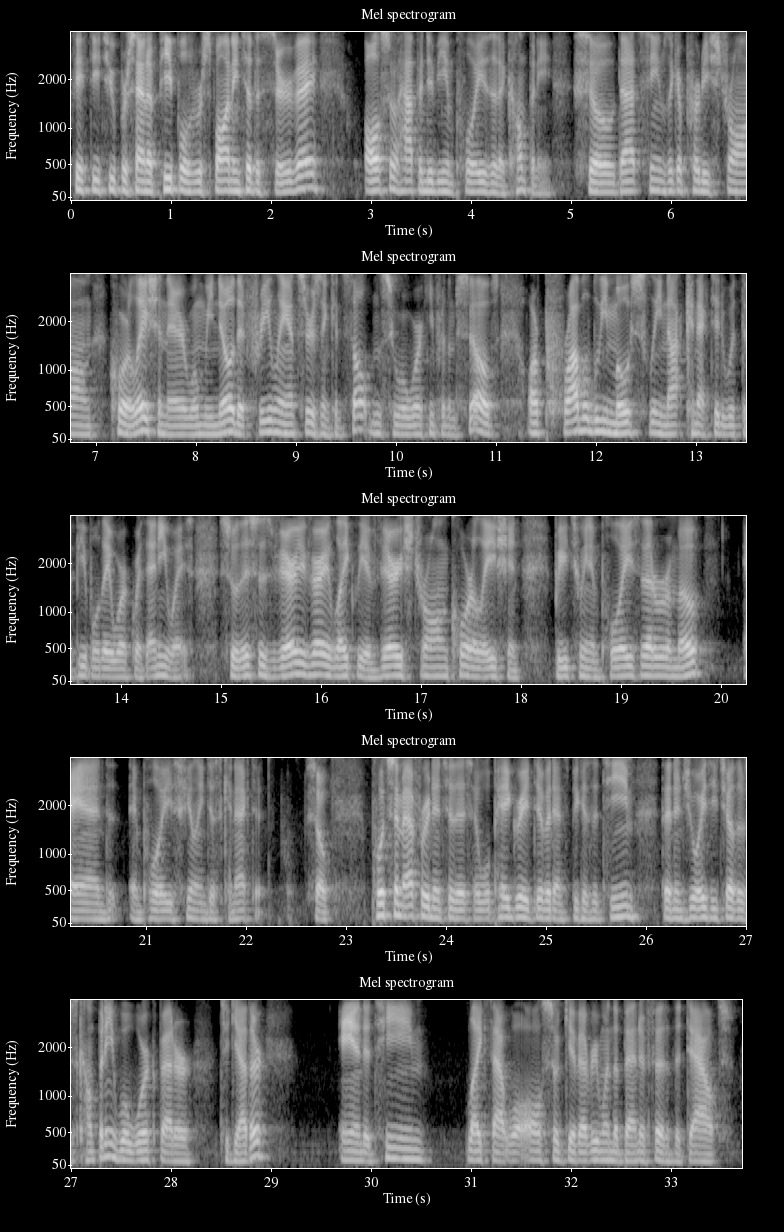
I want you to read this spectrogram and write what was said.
52% of people responding to the survey also happen to be employees at a company. So that seems like a pretty strong correlation there when we know that freelancers and consultants who are working for themselves are probably mostly not connected with the people they work with, anyways. So this is very, very likely a very strong correlation between employees that are remote and employees feeling disconnected. So put some effort into this. It will pay great dividends because a team that enjoys each other's company will work better together. And a team like that will also give everyone the benefit of the doubt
